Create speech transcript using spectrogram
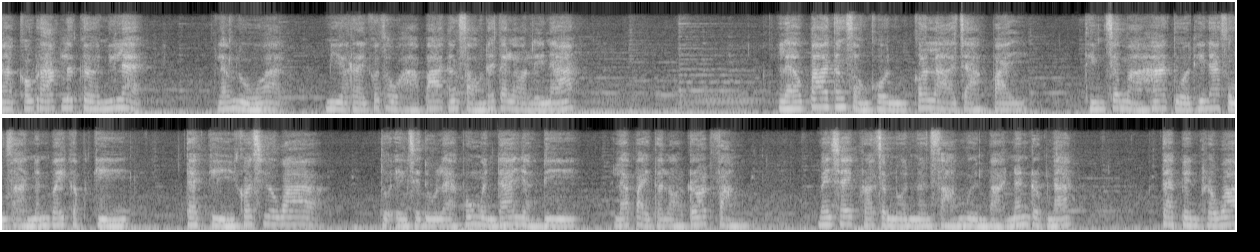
นะเขารักเหลือเกินนี่แหละ แล้วหนูอะมีอะไรก็โทรหาป้าทั้งสองได้ตลอดเลยนะ แล้วป้าทั้งสองคนก็ลาจากไป ทิ้งเจ้าหมาห้าตัวที่น่าสงสารนั้นไว้กับกี แต่กีก็เชื่อว่า ตัวเองจะดูแลพวกมันได้อย่างดี และไปตลอดรอดฝั่งไม่ใช่เพราะจำนวนเงินสามหมื่นบาทนั่นหรอกนะ แต่เป็นเพราะว่า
